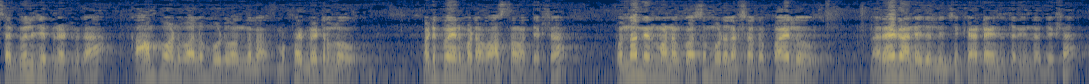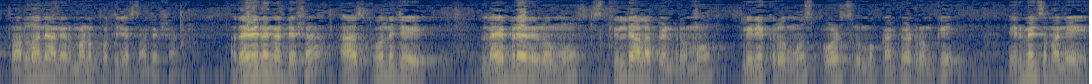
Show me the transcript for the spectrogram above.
సభ్యులు చెప్పినట్లుగా కాంపౌండ్ వాళ్ళు మూడు వందల ముప్పై మీటర్లు పడిపోయినమాట వాస్తవం అధ్యక్ష. పునర్నిర్మాణం కోసం మూడు లక్షల రూపాయలు నరేగా నిధుల నుంచి కేటాయించడం జరిగింది అధ్యక్ష. త్వరలోనే ఆ నిర్మాణం పూర్తి చేస్తాం అధ్యక్ష. అదేవిధంగా అధ్యక్ష ఆ స్కూల్ నుంచి library room skill development room clinic room sports room computer రూమ్కి నిర్మించమని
